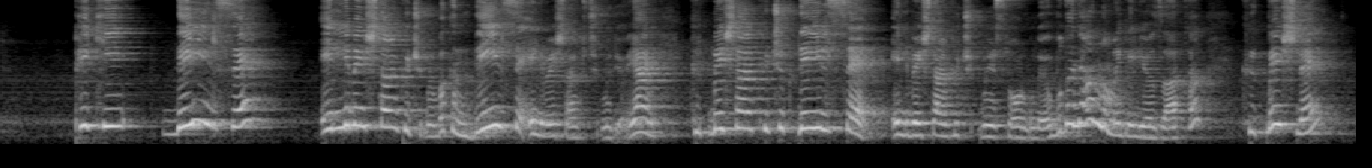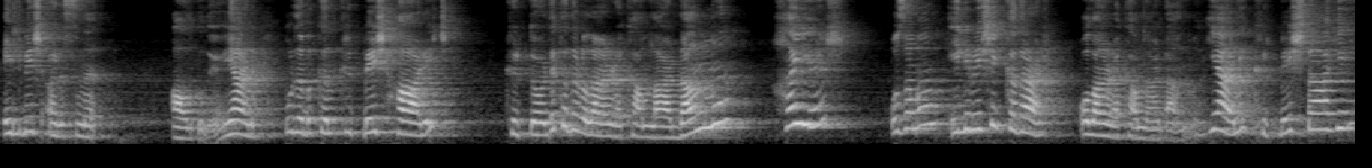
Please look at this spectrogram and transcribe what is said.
Peki değilse 55'ten küçük mü? Bakın değilse 55'ten küçük mü diyor. Yani 45'ten küçük değilse 55'ten küçük müyü sorguluyor. Bu da ne anlama geliyor zaten? 45 ile 55 arasını algılıyor. Yani burada bakın 45 hariç 44'e kadar olan rakamlardan mı? Hayır. O zaman 55'e kadar olan rakamlardan mı? Yani 45 dahil,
